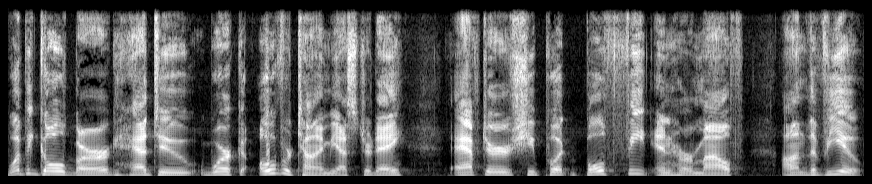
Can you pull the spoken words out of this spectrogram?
Whoopi Goldberg had to work overtime yesterday after she put both feet in her mouth on The View,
